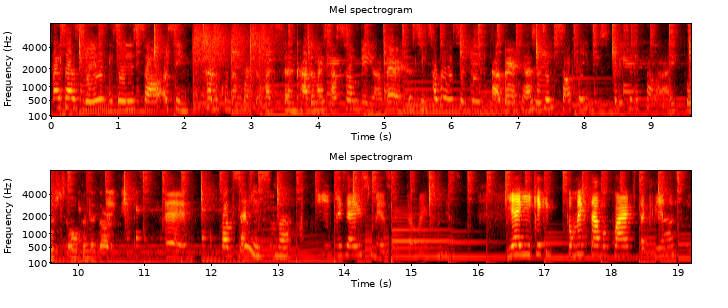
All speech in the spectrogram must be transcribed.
Mas às vezes ele só, assim, sabe quando a porta tá destrancada, mas tá só meio aberta, assim, só pra você ver que tá aberta? Às vezes ele só fez isso, por isso ele fala, I pushed open the door. É. Pode ser é. isso, né? Mas é isso mesmo, então, é isso mesmo. E aí, que que, como é que tava o quarto da criança?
